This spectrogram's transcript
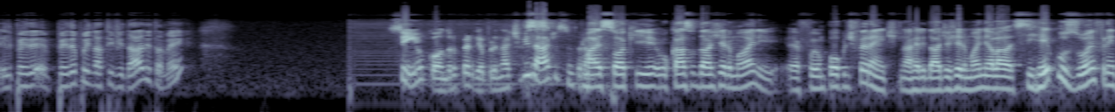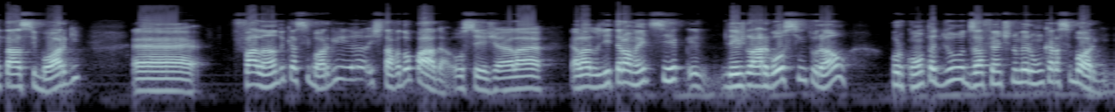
Ele perdeu, perdeu por inatividade também? Sim, o Condor perdeu por inatividade o cinturão. Mas só que o caso da Germani é, foi um pouco diferente. Na realidade, a Germani ela se recusou a enfrentar a Cyborg, é, falando que a Cyborg estava dopada. Ou seja, ela, ela literalmente se largou o cinturão por conta do desafiante número um, que era a Cyborg.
